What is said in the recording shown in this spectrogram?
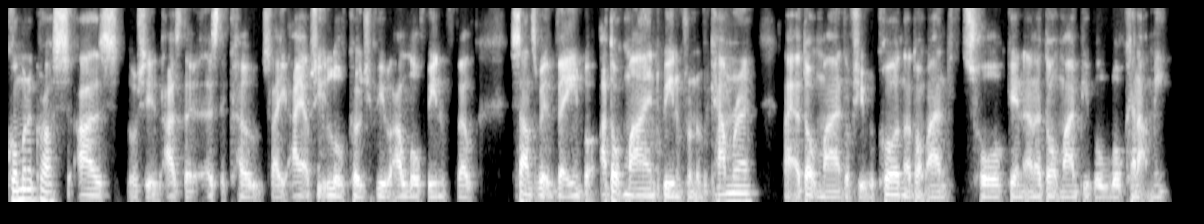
coming across as obviously as the as the coach, like I absolutely love coaching people. I love being well, sounds a bit vain, but I don't mind being in front of a camera. Like I don't mind obviously recording, I don't mind talking, and I don't mind people looking at me.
